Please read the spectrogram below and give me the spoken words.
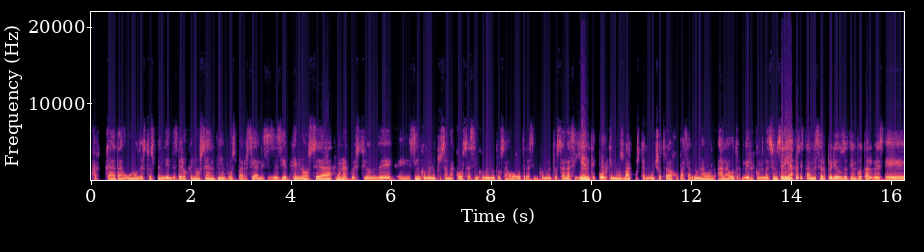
a cada uno de estos pendientes, pero que no sean tiempos parciales, es decir, que no sea una cuestión de eh, cinco minutos a una cosa, cinco minutos a otra, cinco minutos a la siguiente, porque nos va a costar mucho trabajo pasar de una a la otra. Mi recomendación sería pues, establecer periodos de tiempo tal vez eh,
